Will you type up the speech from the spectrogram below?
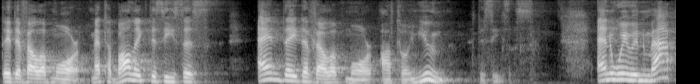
they develop more metabolic diseases, and they develop more autoimmune diseases. And we would map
